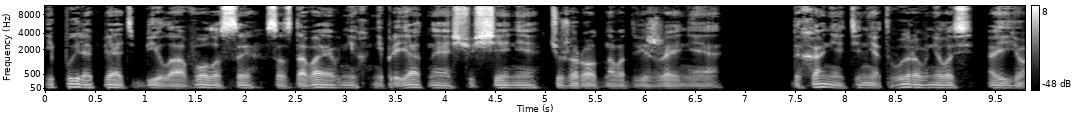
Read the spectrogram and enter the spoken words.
И пыль опять била о волосы, создавая в них неприятное ощущение чужеродного движения. Дыхание Тенет выровнялось, а ее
